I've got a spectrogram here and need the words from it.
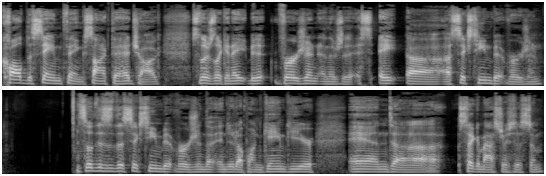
called the same thing, Sonic the Hedgehog. So there's like an 8-bit version and there's a eight uh, a 16-bit version. So this is the 16-bit version that ended up on Game Gear and uh, Sega Master System.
